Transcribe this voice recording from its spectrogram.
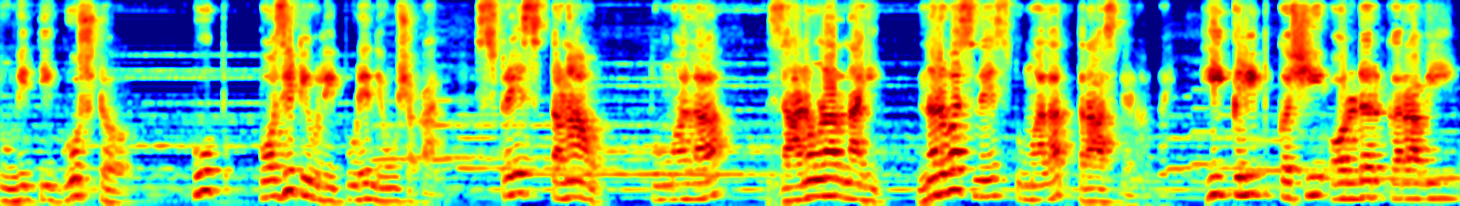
तुम्ही ती गोष्ट खूप पॉझिटिव्हली पुढे नेऊ शकाल. स्ट्रेस तणाव तुम्हाला जाणवणार नाही. नर्वसनेस तुम्हाला त्रास देणार नाही. ही क्लिप कशी ऑर्डर करावी?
